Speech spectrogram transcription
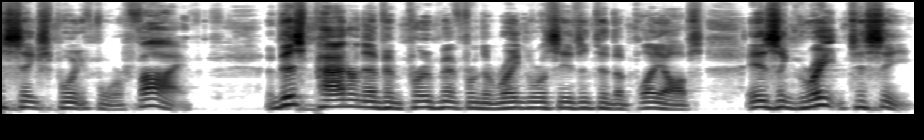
6.45. This pattern of improvement from the regular season to the playoffs is great to see.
